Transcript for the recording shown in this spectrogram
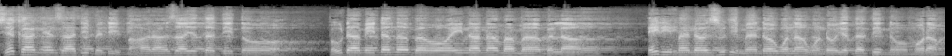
ယက္ခနိဇာတိပတိမဟာရာဇယတတိတော ဗုဒ္ဓမိတသဘဝိနာနာမမဗလာဣရိမန္တောသုတိမန္တောဝနဝန္တောယတတိနောမောရမ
